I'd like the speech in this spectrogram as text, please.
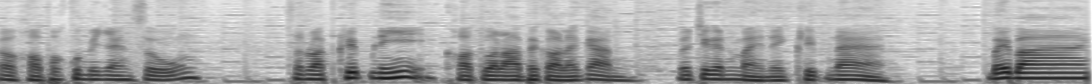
ก็ขอบพระคุณเป็นอย่างสูงสำหรับคลิปนี้ขอตัวลาไปก่อนแล้วกัน ไว้เจอกันใหม่ในคลิปหน้า บ๊ายบาย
